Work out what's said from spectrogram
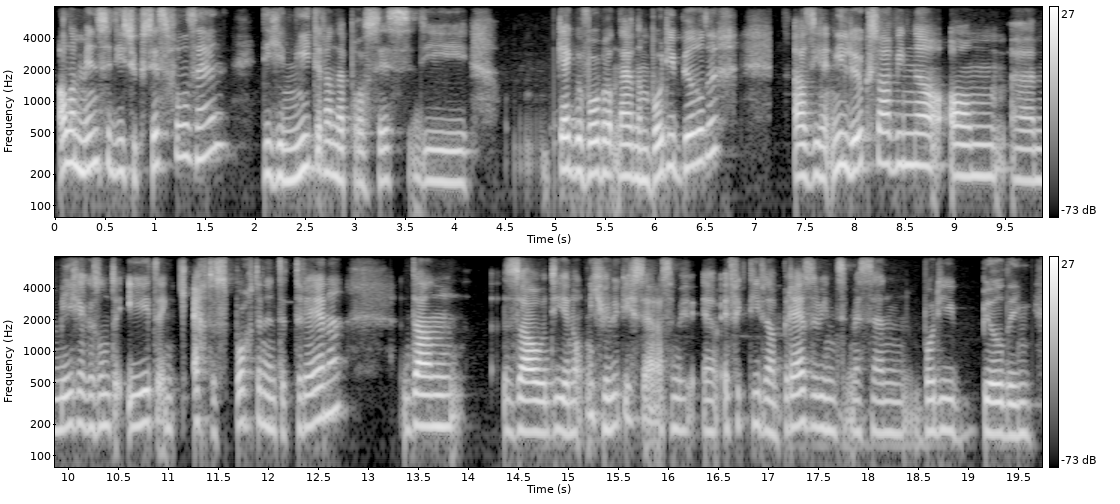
Alle mensen die succesvol zijn, die genieten van dat proces. Die... Kijk bijvoorbeeld naar een bodybuilder als hij het niet leuk zou vinden om uh, mega gezond te eten en echt te sporten en te trainen, dan zou die ook niet gelukkig zijn als hij eh, effectief dan prijzen wint met zijn bodybuilding.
